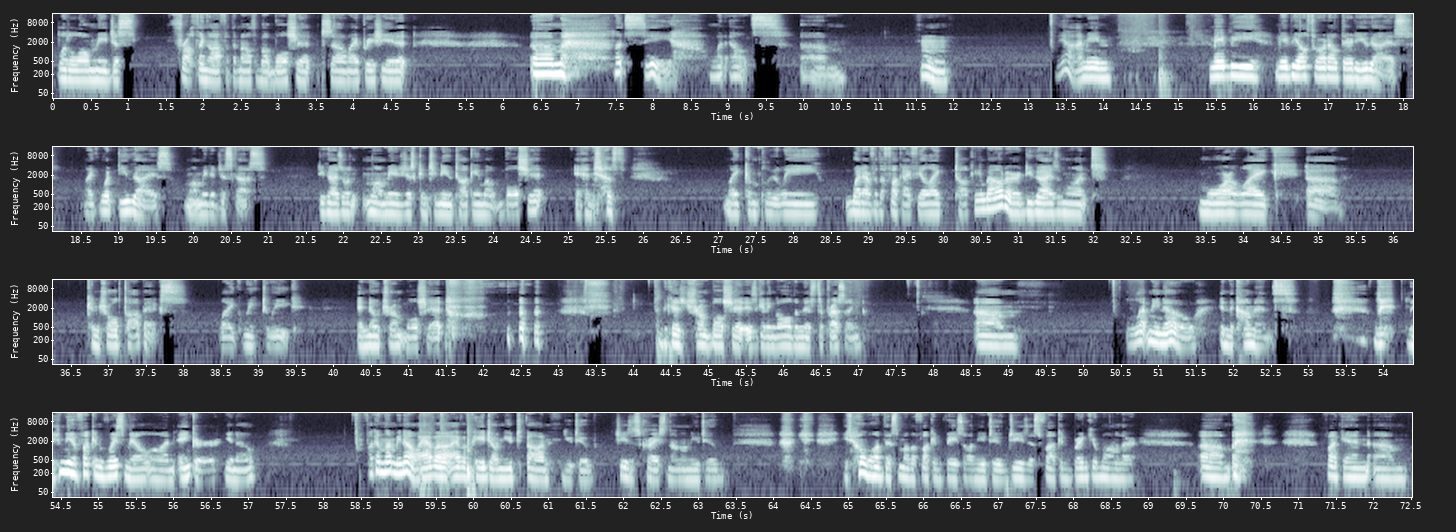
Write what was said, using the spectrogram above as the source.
let alone me just frothing off at the mouth about bullshit. So I appreciate it. Um, let's see. What else? Um, hmm. Yeah, I mean, maybe, maybe I'll throw it out there to you guys. Like, what do you guys want me to discuss? Do you guys want, want me to just continue talking about bullshit and just, like, completely whatever the fuck I feel like talking about, or do you guys want more like uh, controlled topics, like week to week, and no Trump bullshit? because Trump bullshit is getting old and it's depressing. Um, let me know in the comments. leave me a fucking voicemail on Anchor, you know fucking let me know. I have a I have a page on YouTube on YouTube. Jesus Christ, not on YouTube. you don't want this motherfucking face on YouTube. Jesus fucking break your monitor. Um fucking um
